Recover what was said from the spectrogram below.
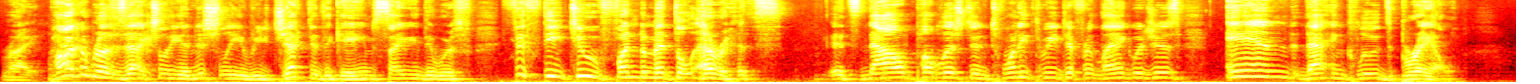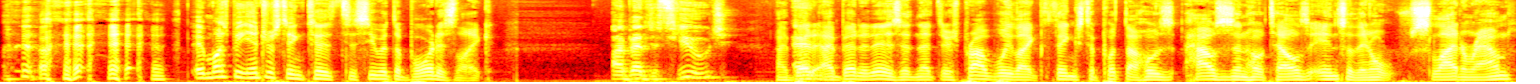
right. Parker Brothers actually initially rejected the game, citing there were 52 fundamental errors. It's now published in 23 different languages, and that includes Braille. It must be interesting to to see what the board is like. I bet it's huge. I bet And- I bet it is, and that there's probably like things to put the hos- houses and hotels in so they don't slide around.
